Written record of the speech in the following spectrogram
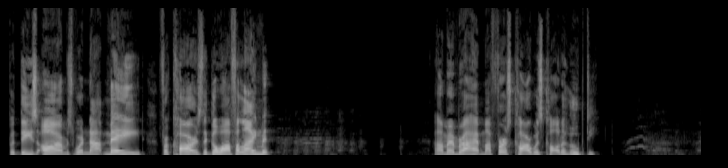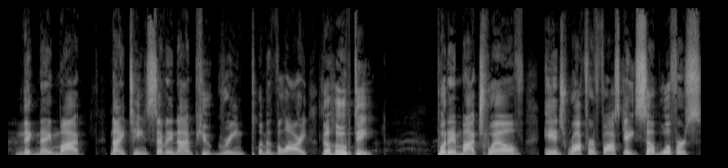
But these arms were not made for cars that go off alignment. I remember I had my first car was called a hoopty. Nicknamed my 1979 puke green Plymouth Volare the hoopty. Put in my 12 inch Rockford Fosgate subwoofers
